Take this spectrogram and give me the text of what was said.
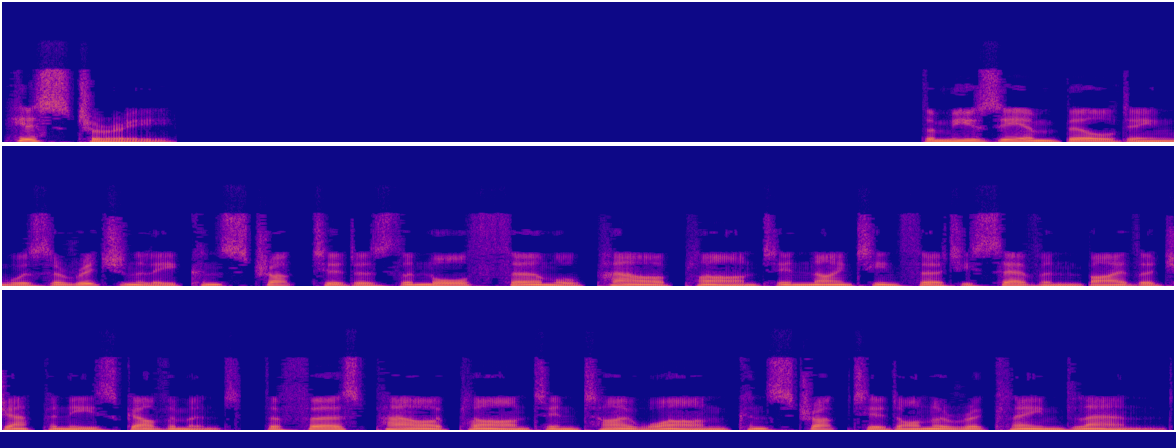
History The museum building was originally constructed as the North Thermal Power Plant in 1937 by the Japanese government, the first power plant in Taiwan constructed on a reclaimed land.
